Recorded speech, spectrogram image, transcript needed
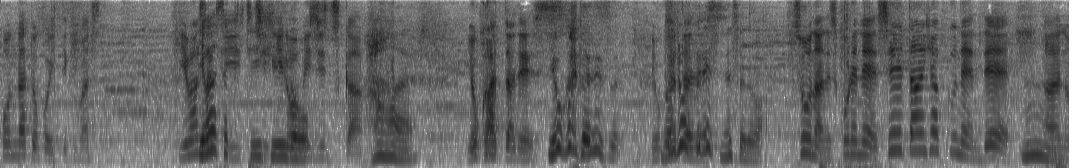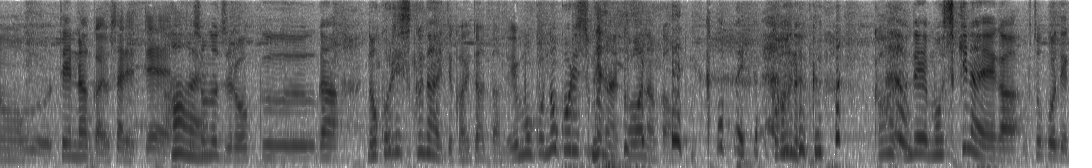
こんなとこ行ってきました。岩崎千尋美術館。はい。よかったです。よかったです。よかったですねそれは。そうなんですこれね生誕100年で、うん、あの展覧会をされて、はい、その図録が残り少ないって書いてあったんでもう残り少ない？買わなあかん買わなあかんでもう好きな映画そこで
